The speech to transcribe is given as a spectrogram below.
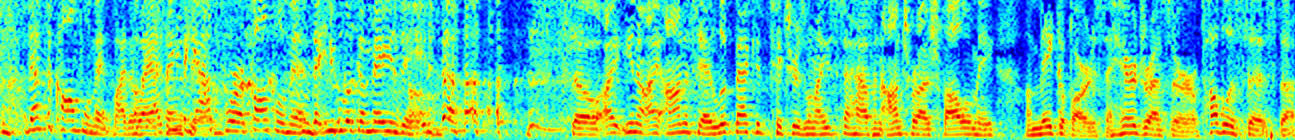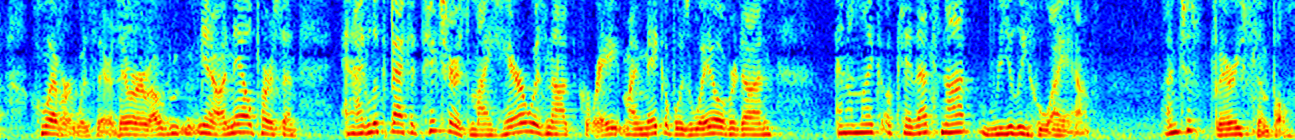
That's a compliment, by the okay, way. I think the you. gasps were a compliment that you look amazing. Oh. so I, you know, I honestly, I look back at pictures when I used to have an entourage follow me, a makeup artist, a hairdresser, a publicist, uh, whoever was there. There were, a, you know, a nail person, and I look back at pictures. My hair was not great. My makeup was way overdone. And I'm like, okay, that's not really who I am. I'm just very simple.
